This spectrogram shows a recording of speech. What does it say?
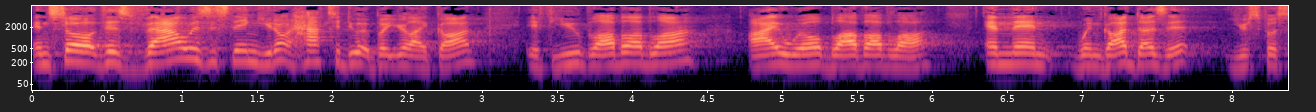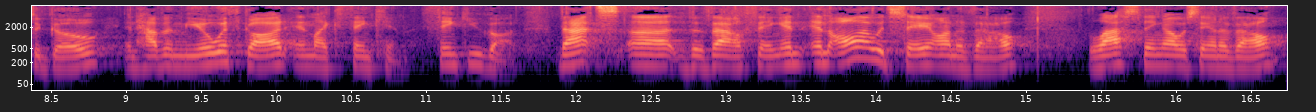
And so this vow is this thing, you don't have to do it, but you're like, God, if you blah, blah, blah, I will blah, blah, blah. And then when God does it, you're supposed to go and have a meal with God and like thank Him. Thank you, God. That's uh, the vow thing. And, and all I would say on a vow, the last thing I would say on a vow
